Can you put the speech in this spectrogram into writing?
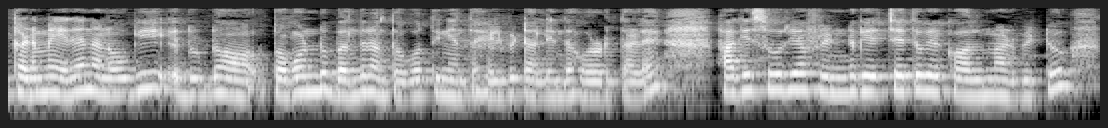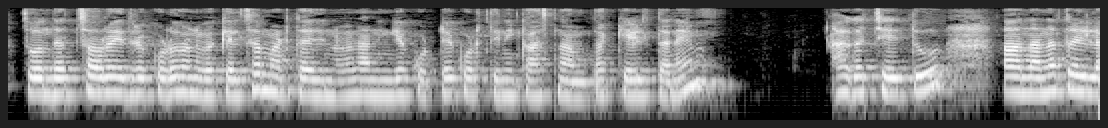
ಕಡಿಮೆ ಇದೆ. ನಾನು ಹೋಗಿ ದುಡ್ಡು ತೊಗೊಂಡು ಬಂದು ನಾನು ತೊಗೋತೀನಿ ಅಂತ ಹೇಳಿಬಿಟ್ಟು ಅಲ್ಲಿಂದ ಹೊರಡ್ತಾಳೆ. ಹಾಗೆ ಸೂರ್ಯ ಫ್ರೆಂಡ್ಗೆ ಚೇತುಗೆ ಕಾಲ್ ಮಾಡಿಬಿಟ್ಟು, ಸೊ, ಒಂದು ಹತ್ತು ಸಾವಿರ ಇದ್ರೆ ಕೊಡು, ನಾನು ಇವಾಗ ಕೆಲಸ ಮಾಡ್ತಾ ಇದ್ದೀನಲ್ಲ, ನಾನು ಹಿಂಗೆ ಕೊಟ್ಟೆ ಕೊಡ್ತೀನಿ ಕಾಸನ್ನ ಅಂತ ಕೇಳ್ತಾನೆ. ಆಗ ಚೇತು ನನ್ನ ಹತ್ರ ಇಲ್ಲ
